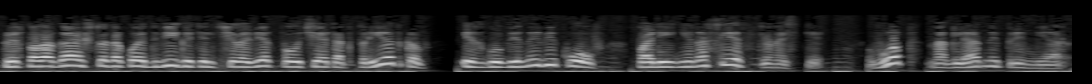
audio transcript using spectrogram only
предполагая, что такой двигатель человек получает от предков из глубины веков по линии наследственности. Вот наглядный пример.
